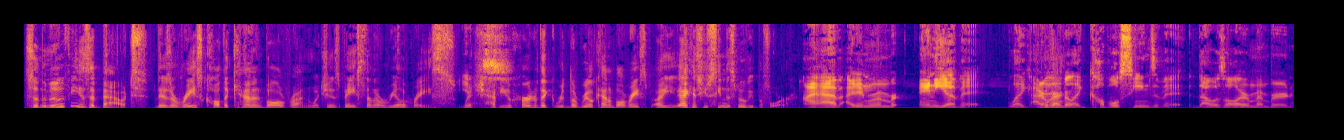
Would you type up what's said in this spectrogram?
So the movie is about there's a race called the Cannonball Run, which is based on a real race. Which have you heard of the, the real Cannonball race? I guess you've seen this movie before. I have. I didn't remember any of it. Like I remember like a couple scenes of it. That was all I remembered.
